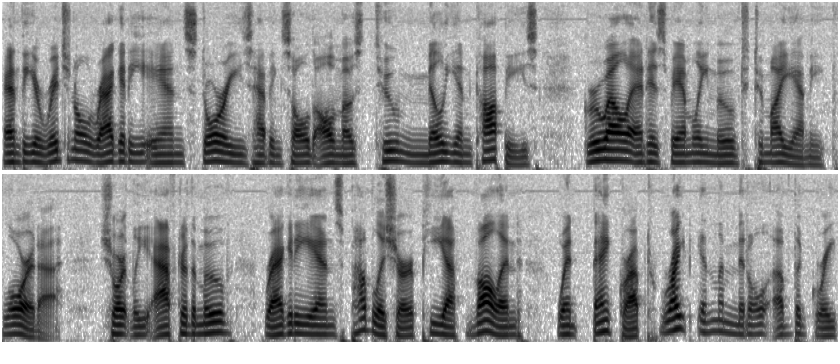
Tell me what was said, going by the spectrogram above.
and the original Raggedy Ann stories having sold almost 2 million copies, Gruelle and his family moved to Miami, Florida. Shortly after the move, Raggedy Ann's publisher, P.F. Volland, went bankrupt right in the middle of the Great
